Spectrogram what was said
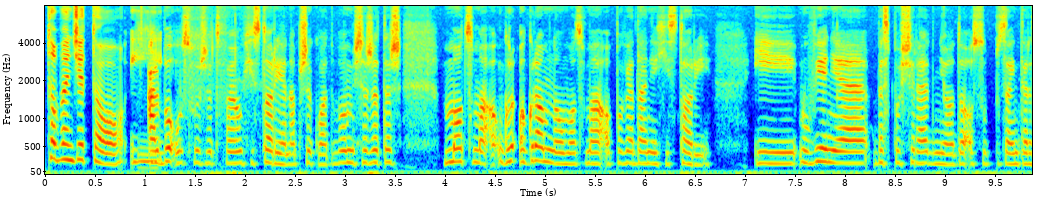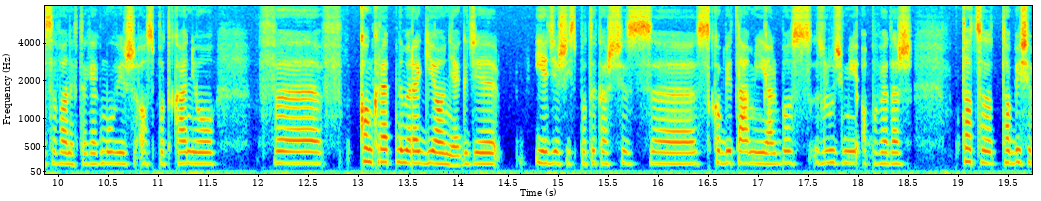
to będzie to. I... Albo usłyszy twoją historię na przykład, bo myślę, że też moc ma, ogromną moc ma opowiadanie historii i mówienie bezpośrednio do osób zainteresowanych, tak jak mówisz o spotkaniu w, w konkretnym regionie, gdzie jedziesz i spotykasz się z, z kobietami albo z, z ludźmi, opowiadasz to, co tobie się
